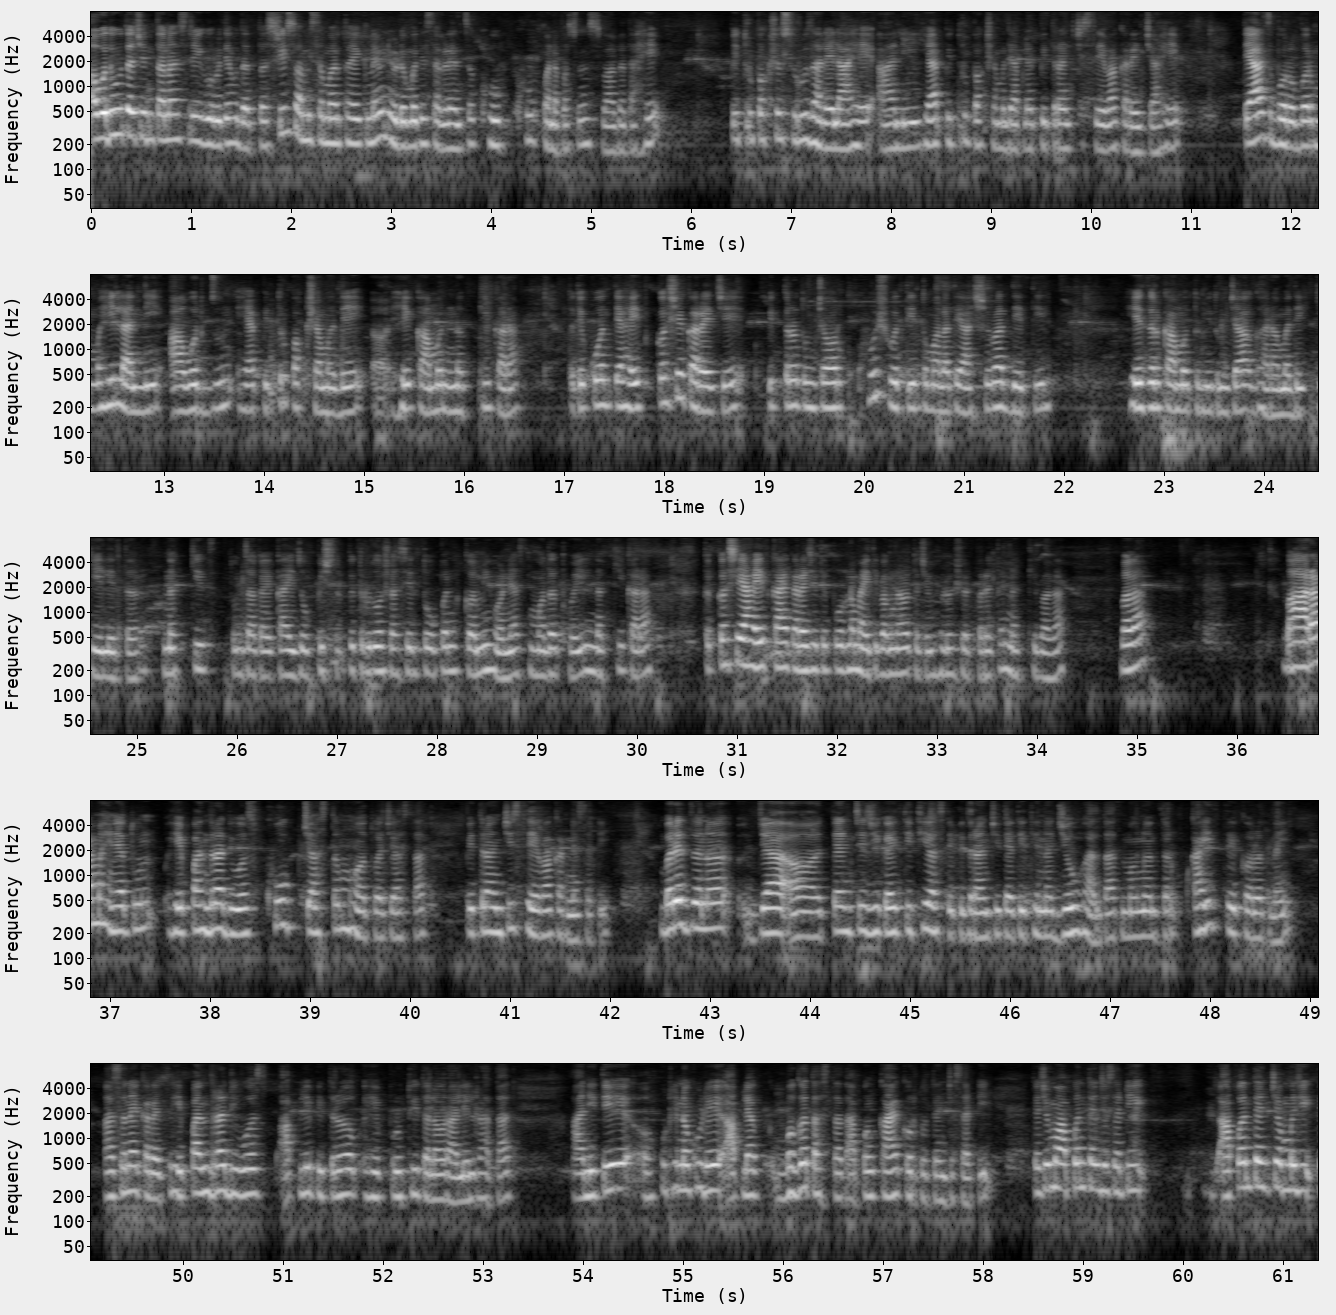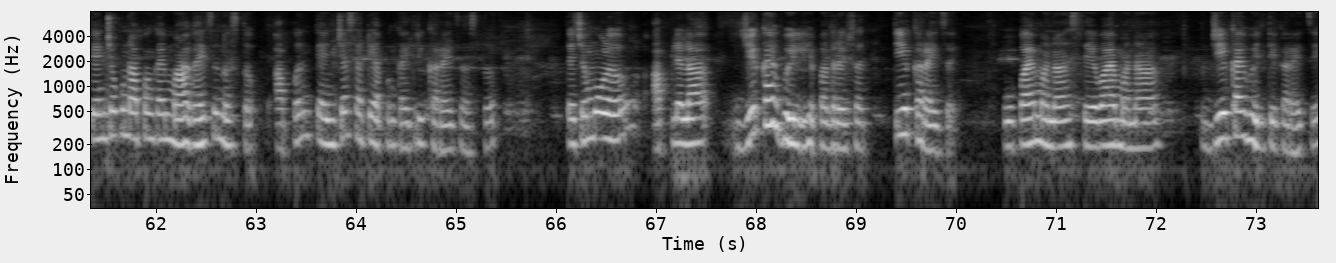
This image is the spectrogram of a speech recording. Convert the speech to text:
अवधूत चिंतन श्री गुरुदेव दत्त श्री स्वामी समर्थ एक नवीन व्हिडिओमध्ये सगळ्यांचं खूप खूप मनापासून स्वागत आहे. पितृपक्ष सुरू झालेला आहे आणि ह्या पितृपक्षामध्ये आपल्या पितरांची सेवा करायची आहे. त्याचबरोबर महिलांनी आवर्जून ह्या पितृपक्षामध्ये हे कामं नक्की करा. तर ते कोणते आहेत कसे करायचे पित्र तुमच्यावर खुश होतील तुम्हाला ते आशीर्वाद देतील. हे जर कामं तुम्ही तुमच्या घरामध्ये केले तर नक्कीच तुमचा काही काही जो पिश पितृदोष असेल तो पण कमी होण्यास मदत होईल. नक्की करा. तर कसे आहेत काय करायचे ते पूर्ण माहिती बघणार त्याच्या व्हिडिओ शूटपर्यंत नक्की बघा. बघा बारा महिन्यातून हे पंधरा दिवस खूप जास्त महत्त्वाचे असतात पितरांची सेवा करण्यासाठी. बरेच जण ज्या त्यांची जी काही तिथी असते पितरांची त्या तिथींना जीव घालतात. मग नंतर काहीच ते करत नाही. असं नाही करायचं. हे पंधरा दिवस आपले पित्र हे पृथ्वी तलावर आलेले राहतात. आणि ते कुठे ना कुठे आपल्या बघत असतात आपण काय करतो त्यांच्यासाठी. त्याच्यामुळे आपण त्यांच्यासाठी आपण त्यांच्या म्हणजे त्यांच्याकडून आपण काही मागायचं नसतं. आपण त्यांच्यासाठी आपण काहीतरी करायचं असतं. त्याच्यामुळं आपल्याला जे काय होईल हे पंधरा दिवसात ते करायचं आहे उपाय म्हणा सेवा म्हणा जे काय होईल ते करायचे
